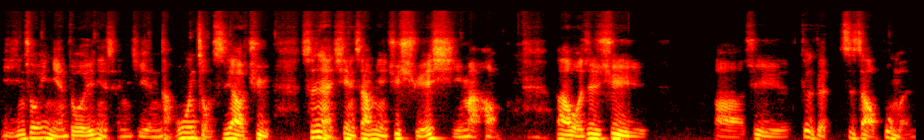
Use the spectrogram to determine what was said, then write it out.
已经做一年多，有点成绩了，那我们总是要去生产线上面去学习嘛，哈，啊，我就去啊去各个制造部门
